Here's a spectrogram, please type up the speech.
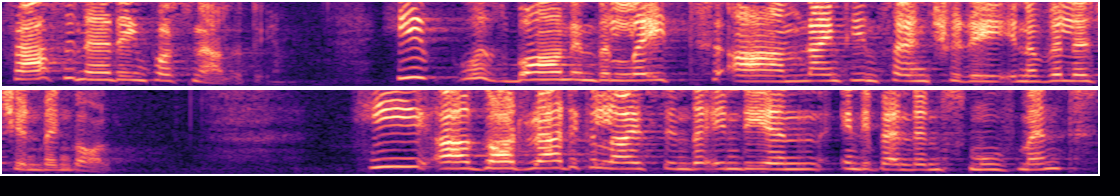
fascinating personality. He was born in the late um, 19th century in a village in Bengal. He uh, got radicalized in the Indian independence movement.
